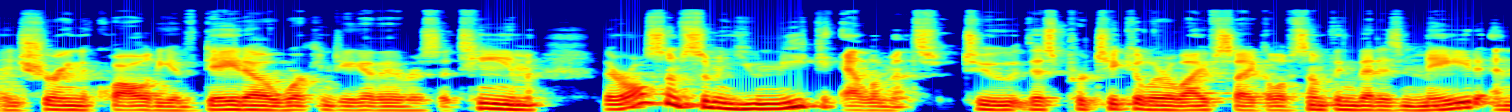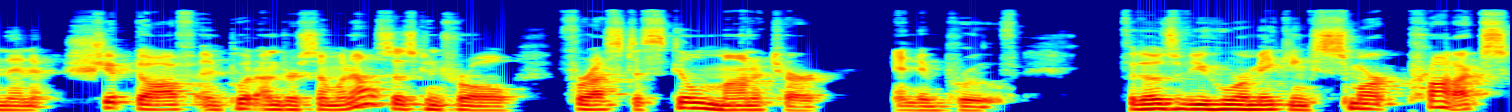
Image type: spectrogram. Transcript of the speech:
ensuring the quality of data, working together as a team. There are also some unique elements to this particular life cycle of something that is made and then shipped off and put under someone else's control for us to still monitor and improve. For those of you who are making smart products,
